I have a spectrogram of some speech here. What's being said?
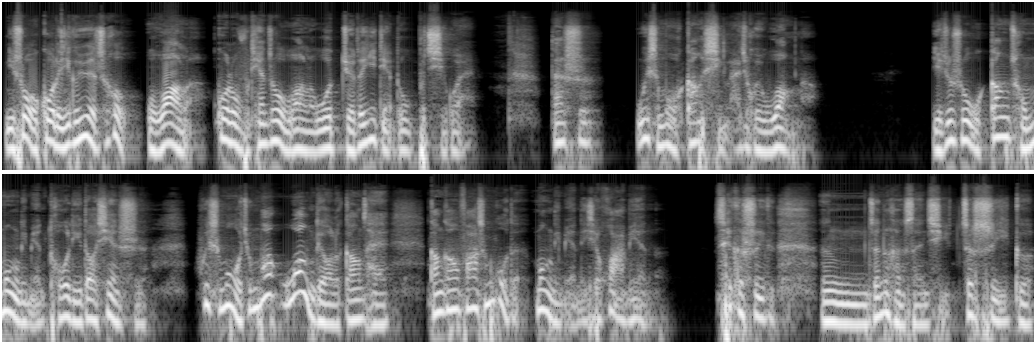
你说我过了一个月之后我忘了，过了五天之后我忘了，我觉得一点都不奇怪。但是为什么我刚醒来就会忘呢？也就是说，我刚从梦里面脱离到现实，为什么我就忘忘掉了刚才刚刚发生过的梦里面那些画面呢？这个是一个，嗯，真的很神奇。这是一个。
